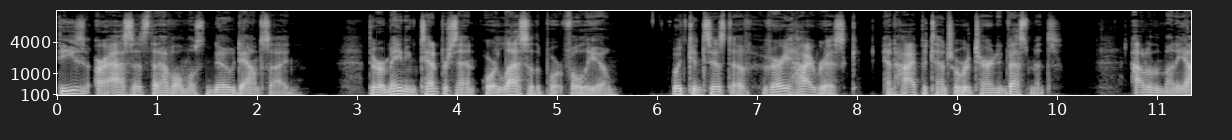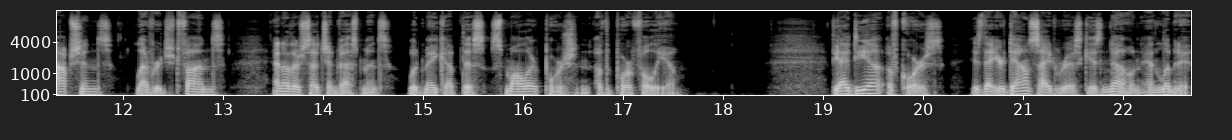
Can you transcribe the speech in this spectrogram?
These are assets that have almost no downside. The remaining 10% or less of the portfolio would consist of very high risk and high potential return investments. Out of the money options, leveraged funds, and other such investments would make up this smaller portion of the portfolio. The idea, of course, is that your downside risk is known and limited,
